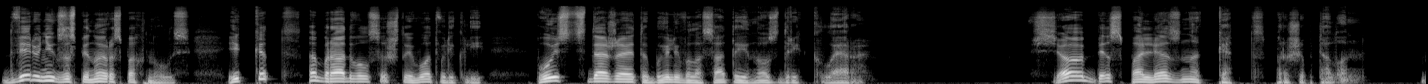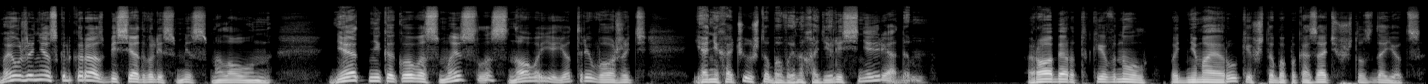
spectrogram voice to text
Дверь у них за спиной распахнулась, и Кэт обрадовался, что его отвлекли — Пусть даже это были волосатые ноздри Клэра. «Все бесполезно, Кэт», — прошептал он. «Мы уже несколько раз беседовали с мисс Малоун. Нет никакого смысла снова ее тревожить. Я не хочу, чтобы вы находились с ней рядом». Роберт кивнул, поднимая руки, чтобы показать, что сдается.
